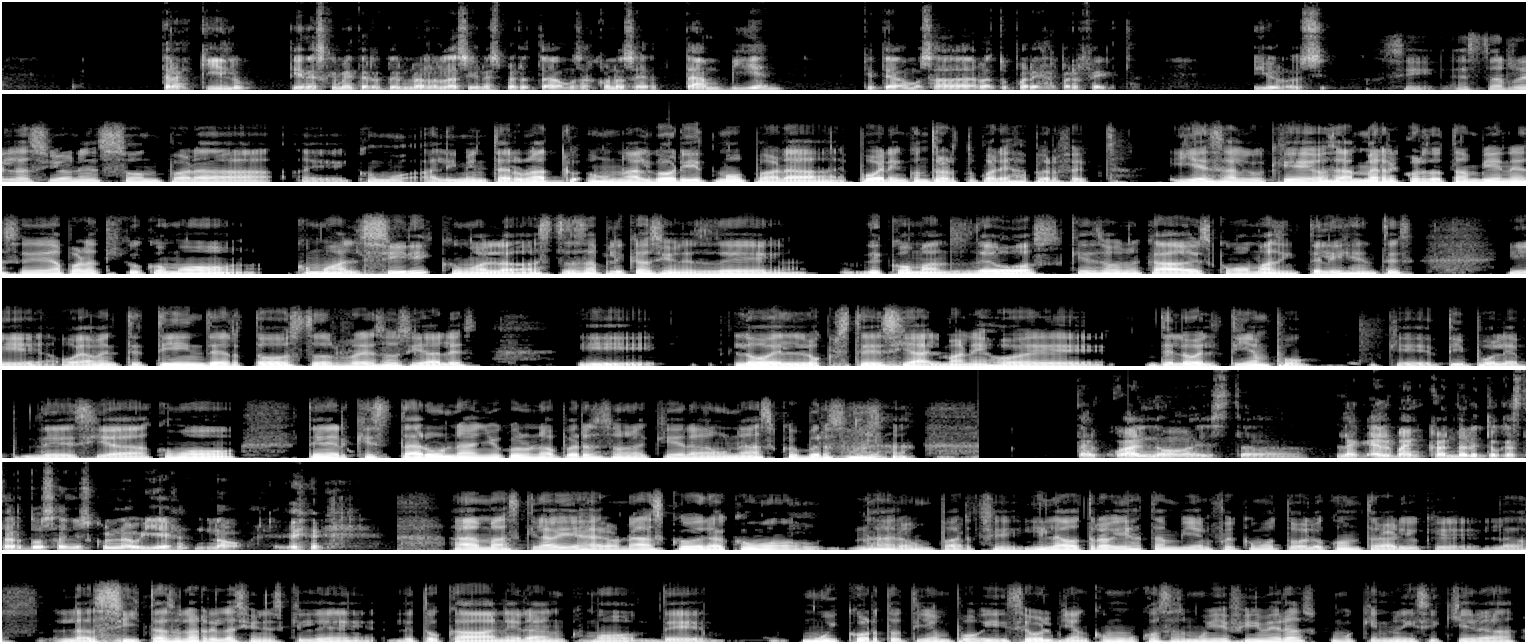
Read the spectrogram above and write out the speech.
tranquilo, tienes que meterte en unas relaciones, pero te vamos a conocer tan bien que te vamos a dar a tu pareja perfecta. Y uno sí. Sí, estas relaciones son para eh, como alimentar un, un algoritmo para poder encontrar tu pareja perfecta. Y es algo que, o sea, me recordó también ese aparatico como como al Siri, como a, estas aplicaciones de, comandos de voz que son cada vez como más inteligentes y obviamente Tinder, todas estas redes sociales y lo, lo que usted decía, el manejo de, lo del tiempo, que tipo le, decía como tener que estar un año con una persona que era un asco de persona. Tal cual, ¿no? Está... La, el bancando le toca estar dos años con la vieja, no. Además que la vieja era un asco, era como, era un parche. Y la otra vieja también fue como todo lo contrario, que las, las citas o las relaciones que le, le tocaban eran como de muy corto tiempo y se volvían como cosas muy efímeras, como que ni siquiera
